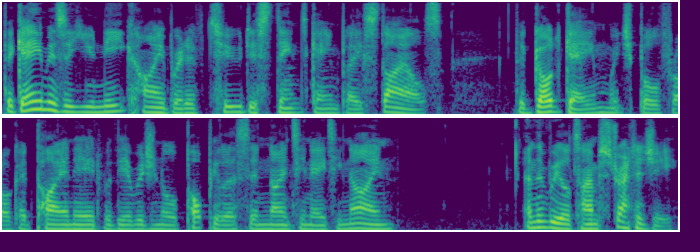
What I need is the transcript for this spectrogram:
The game is a unique hybrid of two distinct gameplay styles the God game, which Bullfrog had pioneered with the original Populous in 1989, and the real time strategy,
